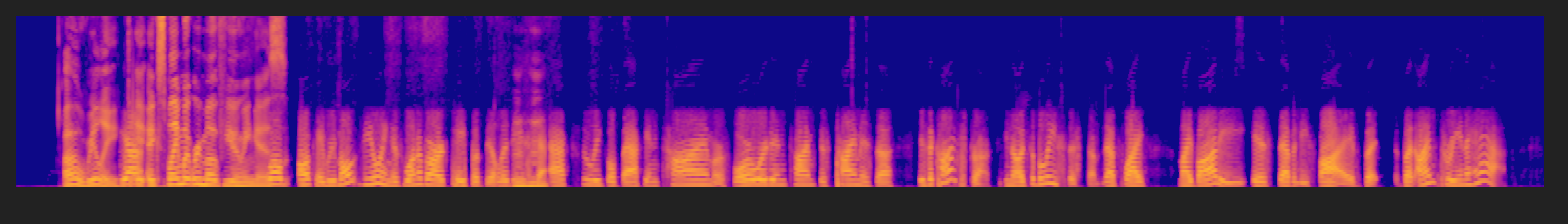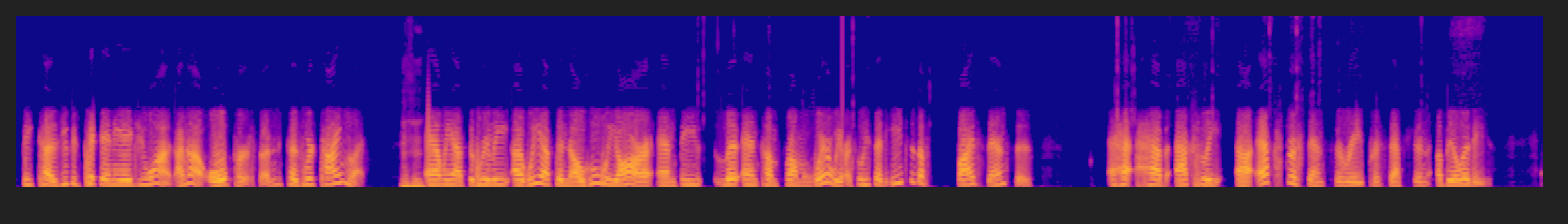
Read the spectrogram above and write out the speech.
Oh, really? Yeah. Explain what remote viewing is. Well, okay, remote viewing is one of our capabilities Mhm. to actually go back in time or forward in time because time is a is a construct. You know, it's a belief system. That's why my body is 75, but but I'm three and a half because you could pick any age you want. I'm not an old person because we're timeless. Mhm. and we have to really uh, we have to know who we are and be li- and come from where we are. So he said each of the five senses ha- have actually uh, extrasensory perception abilities,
